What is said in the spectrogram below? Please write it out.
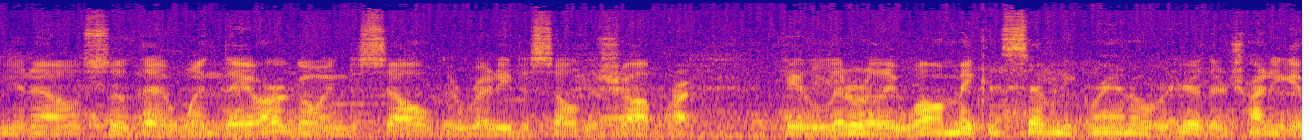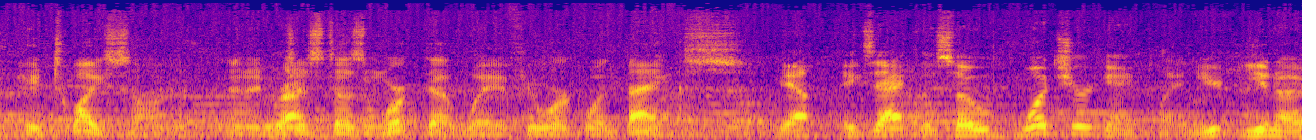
you know, so that when they are going to sell, they're ready to sell the shop. Right. They literally, well, I'm making 70 grand over here. They're trying to get paid twice on it. And it Right. just doesn't work that way if you're working with banks. Yeah, exactly. So, what's your game plan? You you know,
